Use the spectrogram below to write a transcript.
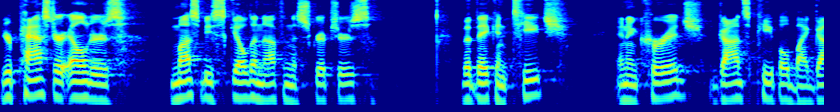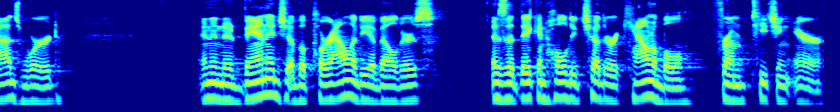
Your pastor elders must be skilled enough in the scriptures that they can teach and encourage God's people by God's word. And an advantage of a plurality of elders is that they can hold each other accountable from teaching error.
